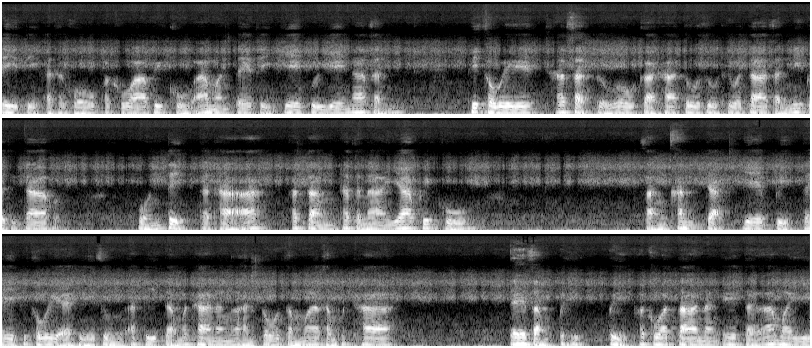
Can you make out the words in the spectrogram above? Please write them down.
ติติอัทโขปะควาภิกขุอามันเตติเยปุเยนาสันพิกเวทัสสัตตุโอกาธาตูสุเทวตาสันนิปติตาโหนติตถาคตังทัตนายาภิกขุสังคันจะเยปิเตพิกเวอหิสุงอติตมัทานังอหันโตสัมมาสัมพุทธา เตสัมปิปิภควตานังเอตระมายี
